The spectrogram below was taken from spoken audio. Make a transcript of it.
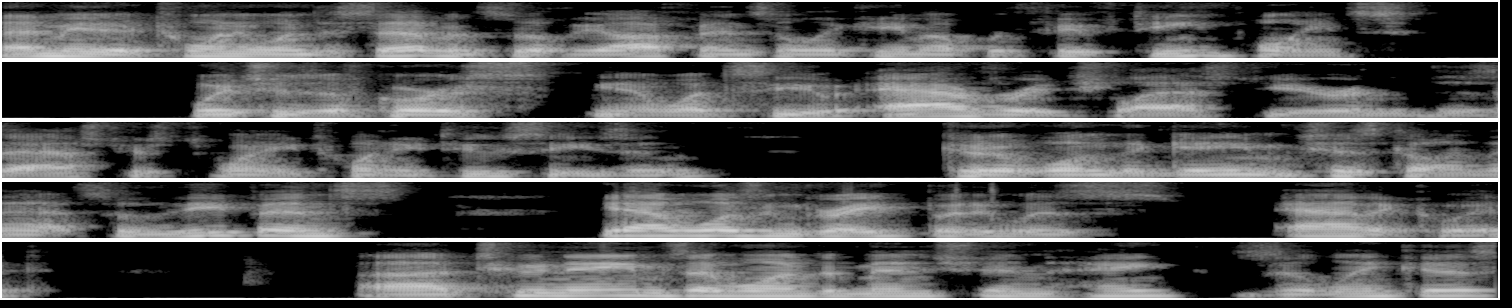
that made it 21 to 7. So if the offense only came up with 15 points, which is, of course, you know, what CU averaged last year in the disastrous 2022 season, could have won the game just on that. So the defense, yeah, it wasn't great, but it was adequate. Uh, two names I wanted to mention Hank Zilinskas,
